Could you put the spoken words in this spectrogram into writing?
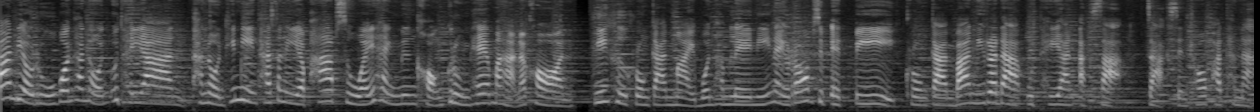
บ้านเดี่ยวหรูบนถนนอุทยาน ถนนที่มีทัศนียภาพสวยแห่งหนึ่งของกรุงเทพมหานคร นี่คือโครงการใหม่บนทำเลนี้ในรอบ 11 ปี โครงการบ้านนิรดาอุทยานอักษะ จากเซ็นทรัลพัฒนา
